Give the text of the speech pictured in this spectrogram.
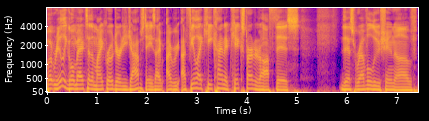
but really going back to the Mike Rowe Dirty Jobs days, I I, I feel like he kind of kickstarted off this this revolution of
